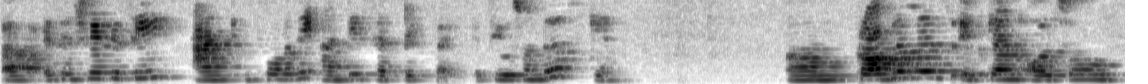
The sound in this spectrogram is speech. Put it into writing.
uh, essentially, if you see, and it's one of the antiseptic side. It's used on the skin. Um, problem is it can also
